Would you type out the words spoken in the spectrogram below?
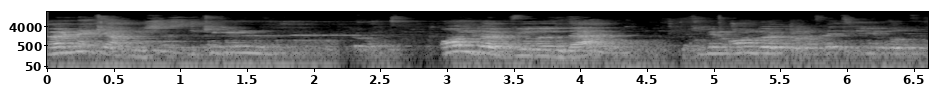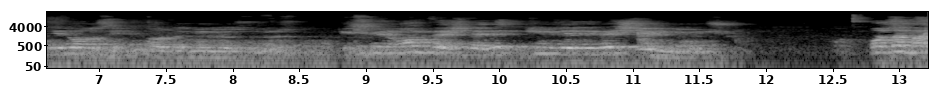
örnek yapmışız. 2014 yılında 2014 yılında 237 18 orada görüyorsunuz. 2015'te de 255 23. O zaman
